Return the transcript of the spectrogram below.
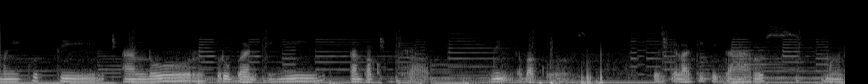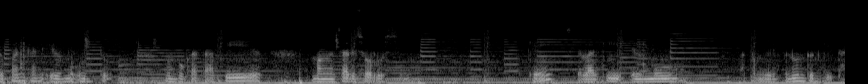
mengikuti alur perubahan ini tanpa kontrol. Ini nggak bagus. Terus sekali lagi kita harus mengedepankan ilmu untuk membuka tabir mencari solusi. Oke sekali lagi ilmu menjadi penuntun kita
